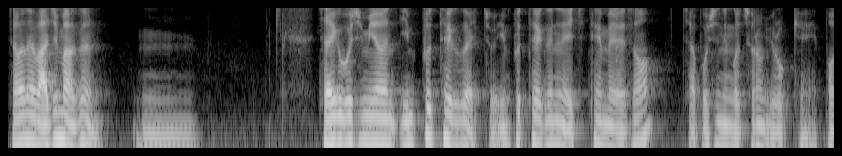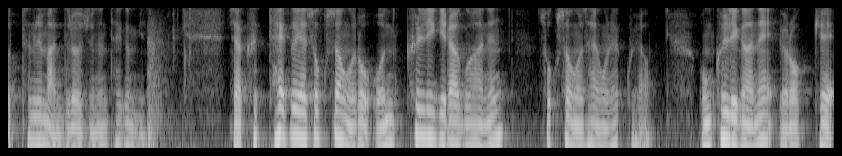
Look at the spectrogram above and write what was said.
자, 오늘 마지막은 음, 자, 여기 보시면 input 태그가 있죠. input 태그는 HTML에서 자, 보시는 것처럼 이렇게 버튼을 만들어주는 태그입니다. 자, 그 태그의 속성으로 onClick이라고 하는 속성을 사용을 했고요. onClick 안에 이렇게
